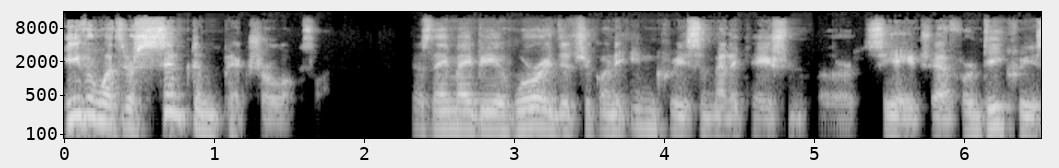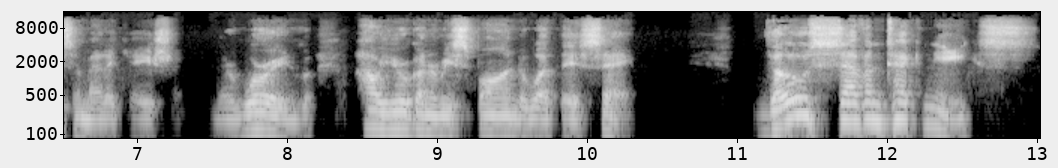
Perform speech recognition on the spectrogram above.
even what their symptom picture looks like. Because they may be worried that you're going to increase a medication for their CHF or decrease a medication. They're worried how you're going to respond to what they say. Those seven techniques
